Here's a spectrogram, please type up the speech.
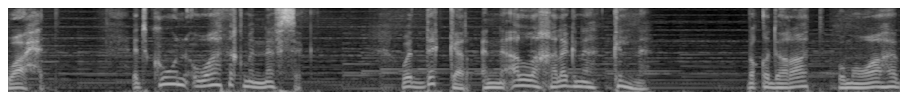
واحد تكون واثق من نفسك. وتذكر أن الله خلقنا كلنا بقدرات ومواهب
